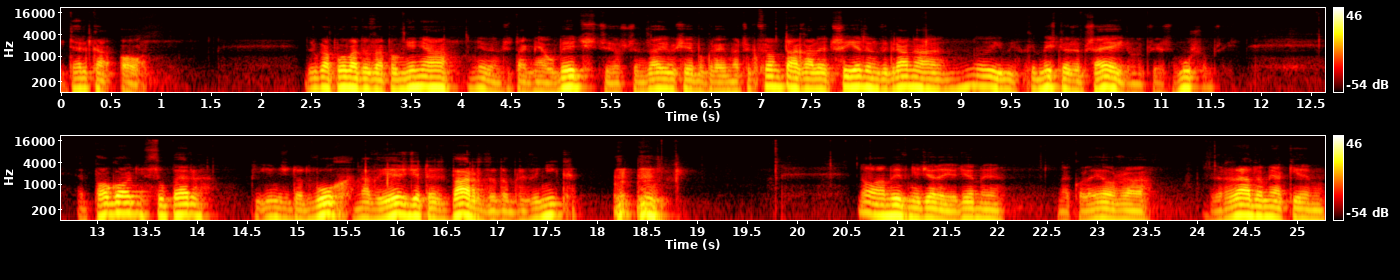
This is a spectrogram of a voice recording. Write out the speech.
Literka O. Druga połowa do zapomnienia. Nie wiem, czy tak miało być, czy oszczędzają się, bo grają na trzech frontach, ale 3-1 wygrana. No i myślę, że przejdą. No przecież muszą przejść. Pogoń, super. 5 do 2 na wyjeździe. To jest bardzo dobry wynik. No a my w niedzielę jedziemy na kolejorza z Radomiakiem.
